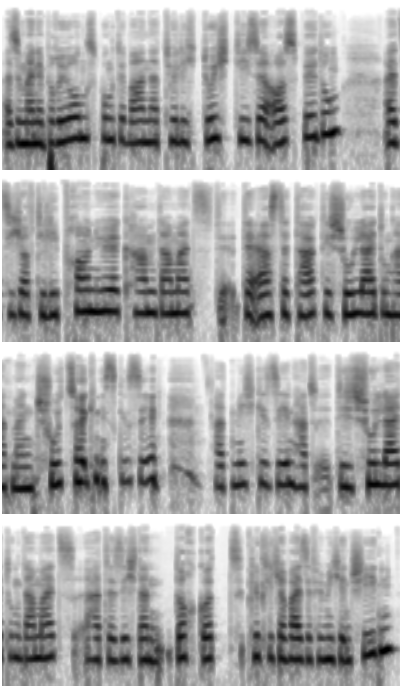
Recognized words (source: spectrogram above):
also meine Berührungspunkte waren natürlich durch diese Ausbildung als ich auf die Liebfrauenhöhe kam, damals der erste Tag, die Schulleitung hat mein Schulzeugnis gesehen, hat mich gesehen, hat die Schulleitung damals hatte sich dann doch Gott glücklicherweise für mich entschieden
